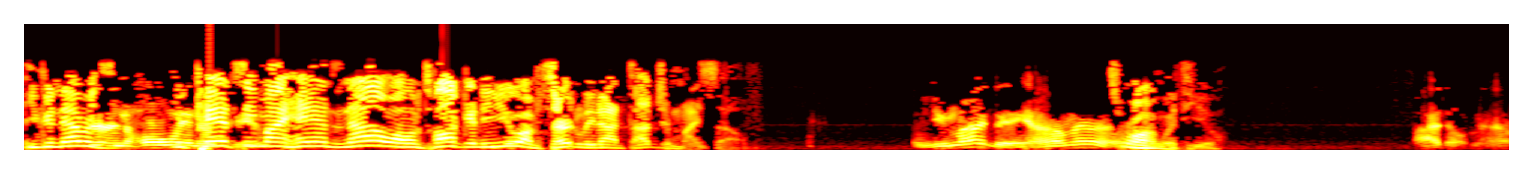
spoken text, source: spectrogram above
You can never. the whole you can't see my hands now while I'm talking to you. I'm certainly not touching myself. You might be. I don't know. What's wrong with you? I don't know.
